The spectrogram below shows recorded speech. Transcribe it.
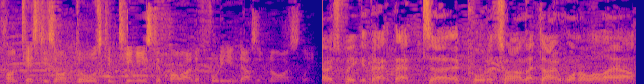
Contest is on. Dawes continues to follow the footy and does it nicely. I speak about that uh, at quarter time. They don't want to allow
